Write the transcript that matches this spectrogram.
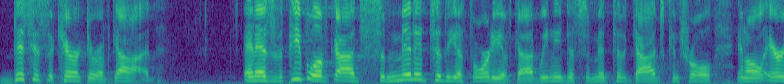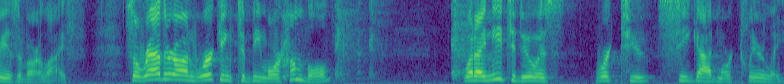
this is the character of God. And as the people of God submitted to the authority of God, we need to submit to God's control in all areas of our life. So rather on working to be more humble, what I need to do is work to see God more clearly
